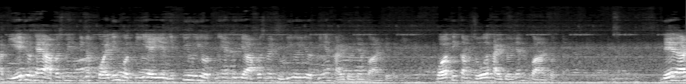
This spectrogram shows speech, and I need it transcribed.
अब ये जो है, आपस में इनकी जो कॉइलिंग होती है, ये लिपटी हुई होती हैं तो ये आपस में जुड़ी हुई होती हैं हाइड्रोजन बाड के ज़रिए। बहुत ही कमज़ोर हाइड्रोजन बाड होता है। There are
